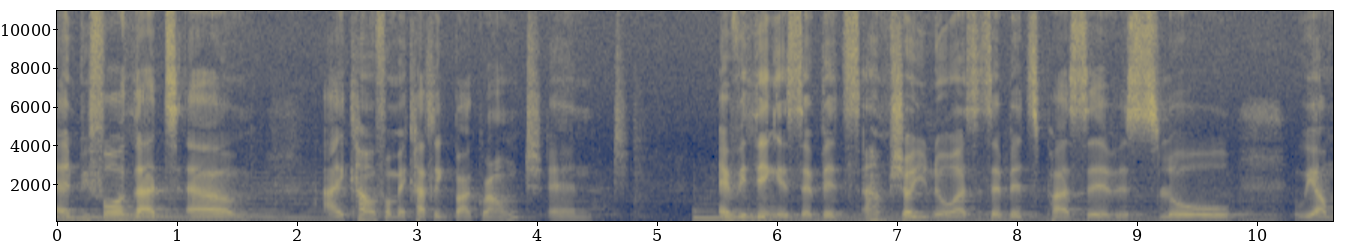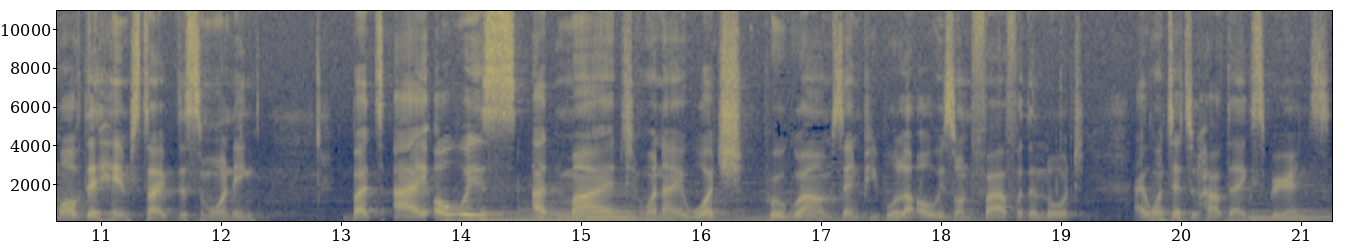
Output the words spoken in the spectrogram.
And before that, um, I come from a Catholic background, and everything is a bit, I'm sure you know us, it's a bit passive, it's slow. We are more of the hymns type this morning. But I always admired when I watch programs and people are always on fire for the Lord. I wanted to have that experience.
